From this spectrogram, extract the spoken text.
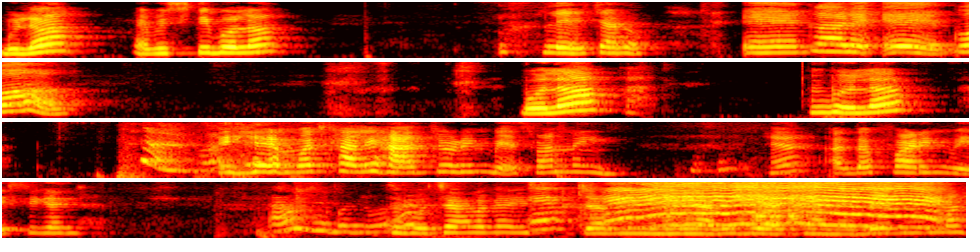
બોલો એબીસીડી બોલો લે ચાલો એ કરે એ ગો બોલો બોલો એમ જ ખાલી હાથ જોડીને બેસવાનું નહીં હે? અદબ પાડીને બેસી ગઈ તો ચાલો ગાઈસ જમીને આવી ગયા છે અમે બેડરૂમમાં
